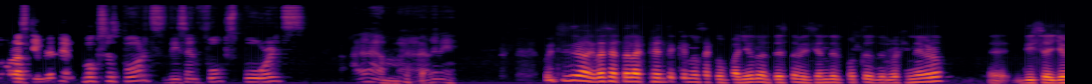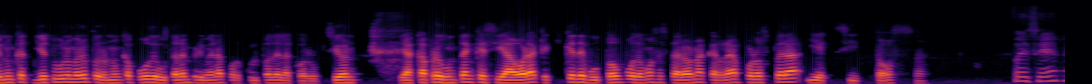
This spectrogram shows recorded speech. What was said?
como las que venden Fox Sports, dicen Fox Sports. A la madre. Muchísimas gracias a toda la gente que nos acompañó durante esta emisión del podcast del Rojinegro. Eh, dice, yo nunca, yo tuve un número, pero nunca pude debutar en primera por culpa de la corrupción. Y acá preguntan que si ahora que Quique debutó podemos esperar una carrera próspera y exitosa. Puede ser.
